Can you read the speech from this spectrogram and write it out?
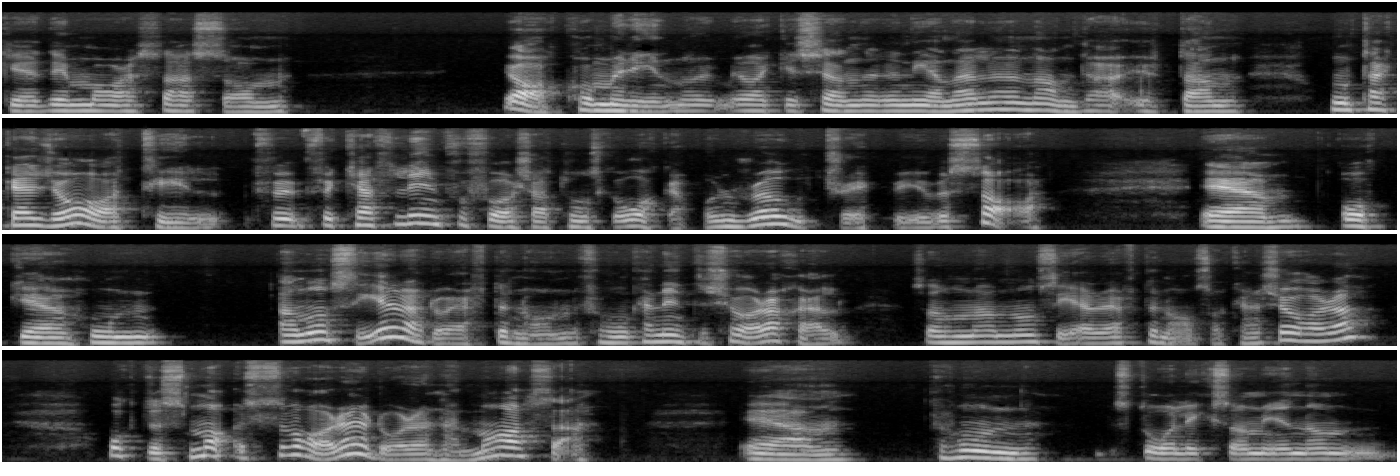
det är Martha som ja, kommer in och varken känner den ena eller den andra utan hon tackar ja till, för, för Kathleen får för sig att hon ska åka på en roadtrip i USA. Eh, och eh, hon annonserar då efter någon, för hon kan inte köra själv. Så hon annonserar efter någon som kan köra. Och då svarar då den här Masa. Eh, för hon står liksom i någon,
